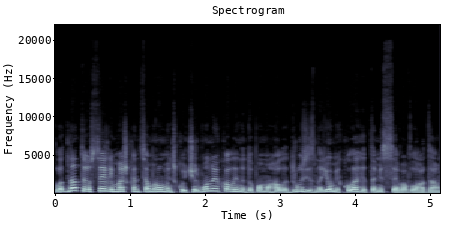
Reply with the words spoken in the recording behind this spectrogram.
Владнати оселі мешканцям Роменської червоної калини допомагали друзі, знайомі колеги та місцева влада.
